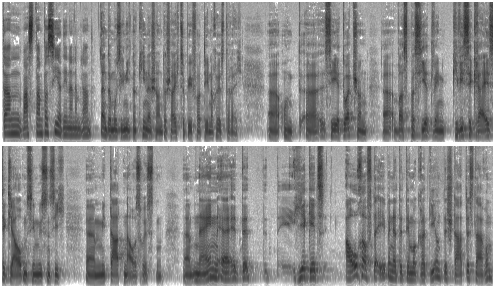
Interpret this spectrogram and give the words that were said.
dann was dann passiert in einem Land? Nein, da muss ich nicht nach China schauen, da schaue ich zur BVT nach Österreich äh, und äh, sehe dort schon, was passiert, wenn gewisse Kreise glauben, sie müssen sich mit Daten ausrüsten. Ähm, nein, hier geht es auch auf der Ebene der Demokratie und des Staates darum,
